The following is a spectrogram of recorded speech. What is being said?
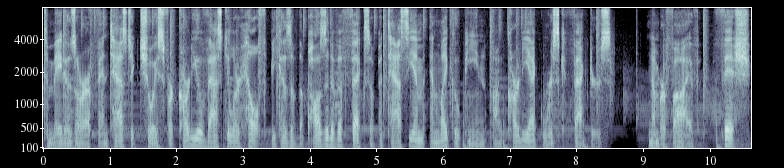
Tomatoes are a fantastic choice for cardiovascular health because of the positive effects of potassium and lycopene on cardiac risk factors. Number 5. Fish.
